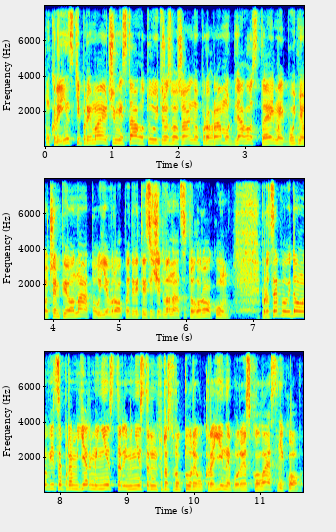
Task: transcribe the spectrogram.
Українські приймаючі міста готують розважальну програму для гостей майбутнього чемпіонату Європи 2012 року. Про це повідомив віце-прем'єр-міністр і міністр інфраструктури України Борис Колесніков.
